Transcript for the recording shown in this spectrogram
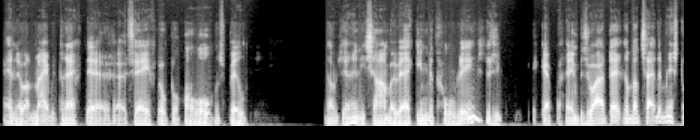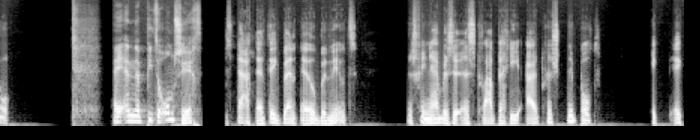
En wat mij betreft, eh, ze heeft ook nog een rol gespeeld. Nou zeggen, in die samenwerking met GroenLinks. Dus ik, ik heb er geen bezwaar tegen dat zij ermee stopt. Hey, en uh, Pieter Omzicht. Ja, ik ben heel benieuwd. Misschien hebben ze een strategie uitgestippeld. Ik, ik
